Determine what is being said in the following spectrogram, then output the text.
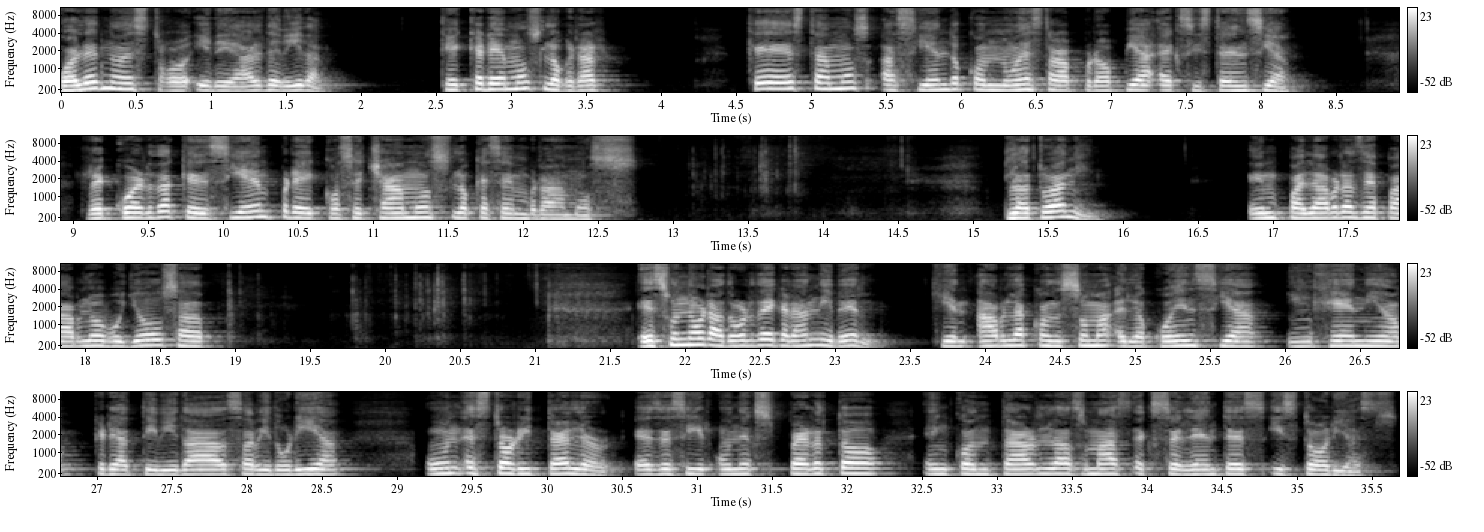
¿Cuál es nuestro ideal de vida? ¿Qué queremos lograr? ¿Qué estamos haciendo con nuestra propia existencia? Recuerda que siempre cosechamos lo que sembramos. Tlatuani, en palabras de Pablo Bullosa, es un orador de gran nivel, quien habla con suma elocuencia, ingenio, creatividad, sabiduría, un storyteller, es decir, un experto en contar las más excelentes historias.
